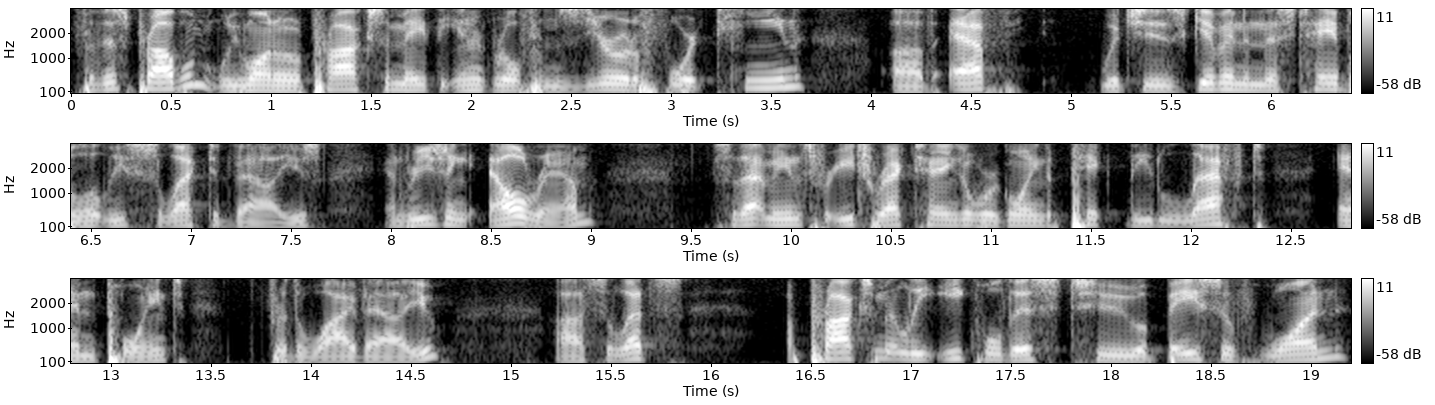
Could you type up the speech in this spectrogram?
For this problem, we want to approximate the integral from 0 to 14 of f which is given in this table, at least selected values, and we're using LRAM. So that means for each rectangle, we're going to pick the left endpoint for the y value. Uh, so let's approximately equal this to a base of 1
